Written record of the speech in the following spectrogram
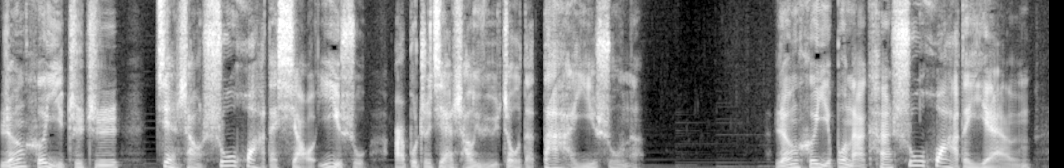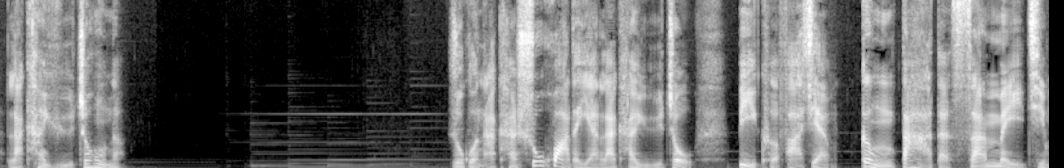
人何以只知鉴赏书画的小艺术，而不知鉴赏宇宙的大艺术呢？人何以不拿看书画的眼来看宇宙呢？如果拿看书画的眼来看宇宙，必可发现更大的三昧境。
